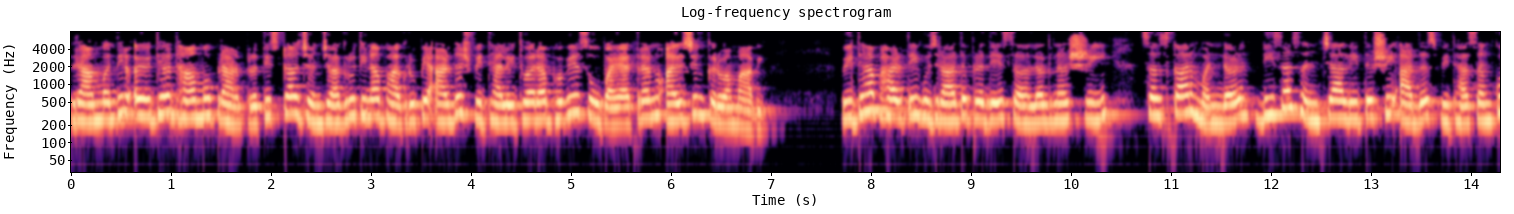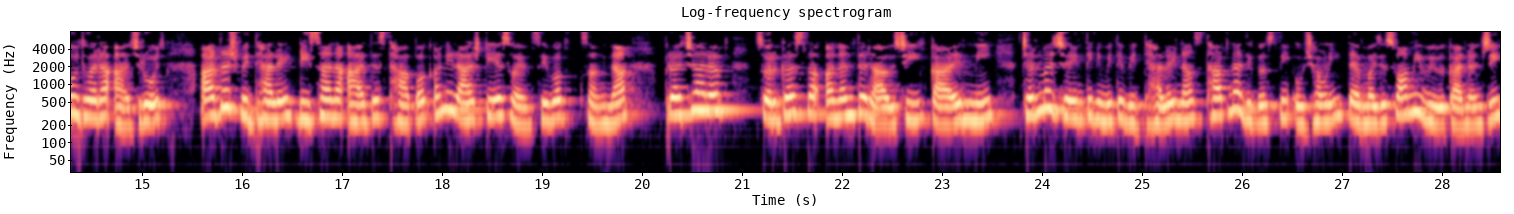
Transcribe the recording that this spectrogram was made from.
રામ મંદિર અયોધ્યા ધામ પ્રાણ પ્રતિષ્ઠા જનજાગૃતિના ભાગરૂપે આદર્શ વિદ્યાલય દ્વારા ભવ્ય શોભાયાત્રાનું આયોજન કરવામાં આવ્યું વિદ્યા ભારતી ગુજરાત પ્રદેશ સંલગ્ન શ્રી સંસ્કાર મંડળ, ડીસા સંચાલિત શ્રી આદર્શ વિદ્યા સંકુલ દ્વારા આજરોજ આદર્શ વિદ્યાલય, ડીસાના આદ્ય સ્થાપક અને રાષ્ટ્રીય સ્વયંસેવક સંઘના પ્રચારક સ્વર્ગસ્થ અનંત રાવજી કાળેની જન્મ જયંતિ નિમિત્તે વિદ્યાલયના સ્થાપના દિવસની ઉજવણી તેમજ સ્વામી વિવેકાનંદજી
